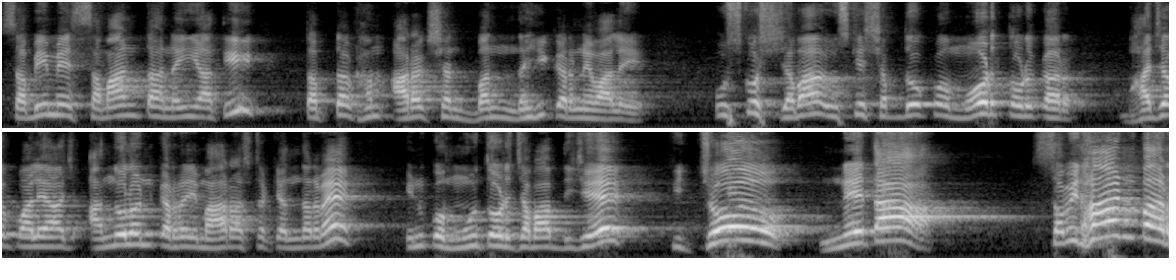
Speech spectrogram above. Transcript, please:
सभी में समानता नहीं आती तब तक हम आरक्षण बंद नहीं करने वाले। उसको जवाब उसके शब्दों को मोड़ तोड़कर भाजपा वाले आज आंदोलन कर रहे महाराष्ट्र के अंदर में। इनको मुँह तोड़ जवाब दीजिए कि जो नेता संविधान पर,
